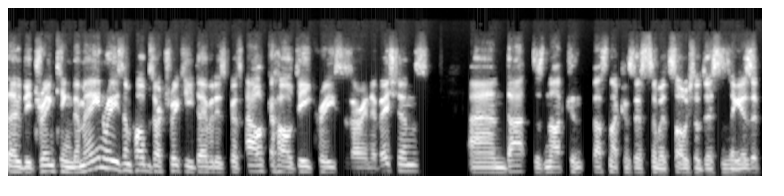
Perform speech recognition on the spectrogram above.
They'll be drinking. The main reason pubs are tricky, David, is because alcohol decreases our inhibitions and that does not con- that's not consistent with social distancing, is it?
